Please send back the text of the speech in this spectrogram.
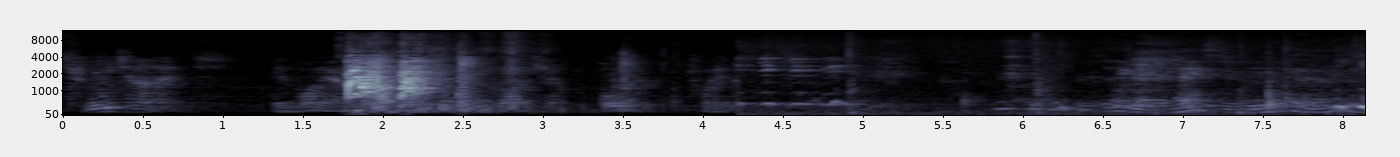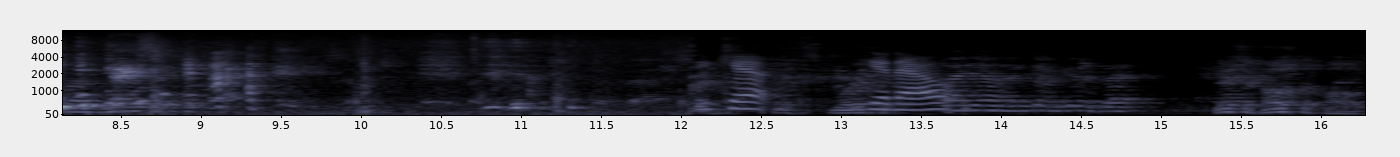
three times in one hour to long jump over 20 You can't get out. They're supposed to fall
